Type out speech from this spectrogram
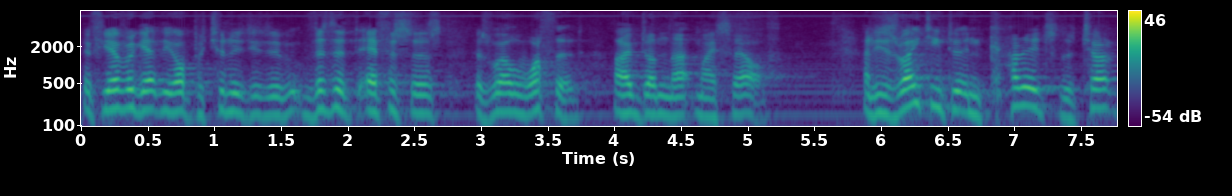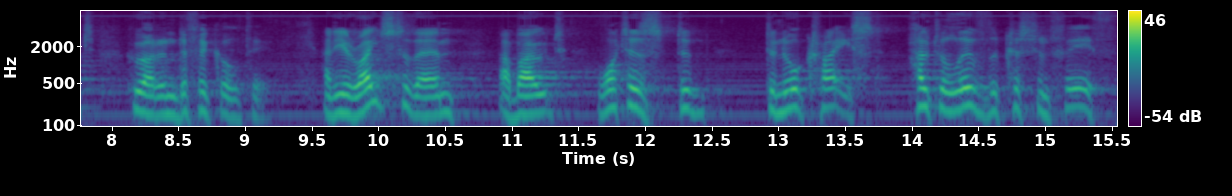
If you ever get the opportunity to visit Ephesus, it's well worth it. I've done that myself. And he's writing to encourage the church who are in difficulty. And he writes to them about what is to, to know Christ how to live the Christian faith.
